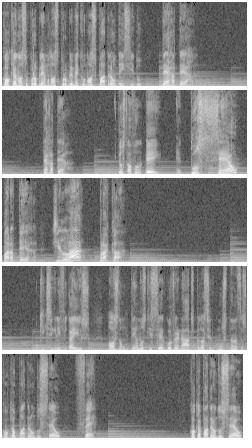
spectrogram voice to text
Qual que é o nosso problema? O nosso problema é que o nosso padrão tem sido terra terra. Terra terra. E Deus está falando, ei, é do céu para a terra, de lá para cá. O que, que significa isso? Nós não temos que ser governados pelas circunstâncias. Qual que é o padrão do céu? Fé. Qual que é o padrão do céu?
